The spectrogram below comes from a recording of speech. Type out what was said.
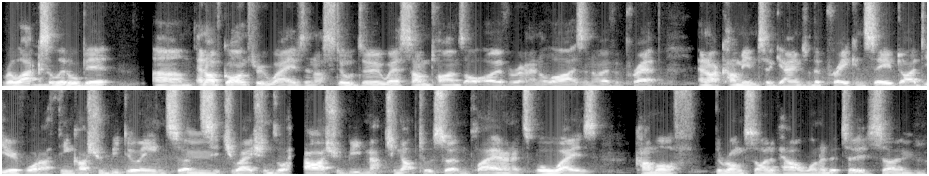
relax a little bit. Um, and I've gone through waves, and I still do, where sometimes I'll overanalyze and over prep, and I come into games with a preconceived idea of what I think I should be doing in certain mm. situations or how I should be matching up to a certain player, and it's always come off the wrong side of how I wanted it to. So mm.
